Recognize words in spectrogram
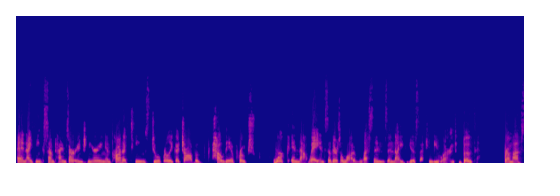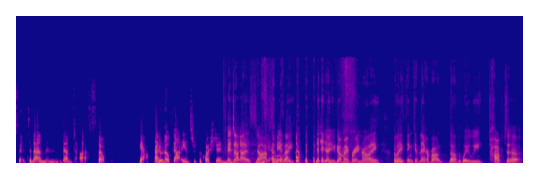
And I think sometimes our engineering and product teams do a really good job of how they approach work in that way. And so there's a lot of lessons and ideas that can be learned both from us to them and them to us. So yeah. I don't know if that answers the question. It does. No absolutely. Yeah you, know, you got my brain really really thinking there about the, the way we talk to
